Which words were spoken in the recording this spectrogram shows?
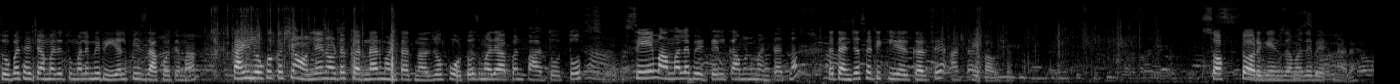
सोबत ह्याच्यामध्ये तुम्हाला मी रिअल पीस दाखवते मॅम काही लोक कसे ऑनलाईन ऑर्डर करणार म्हणतात ना जो फोटोजमध्ये आपण पाहतो तोच सेम आम्हाला भेटेल का म्हणून म्हणतात ना तर त्यांच्यासाठी क्लिअर करते. आता हे पाहू शकता. सॉफ्ट ऑर्गेन्झामध्ये भेटणार आहे.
